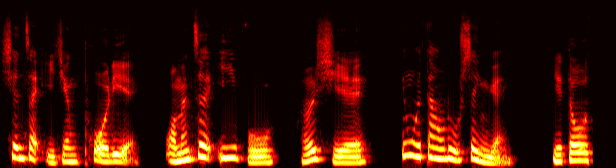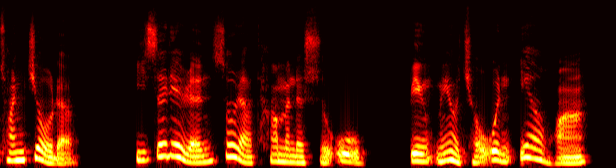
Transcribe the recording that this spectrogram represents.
现在已经破裂。我们这衣服和鞋，因为道路甚远，也都穿旧了。以色列人收了他们的食物。并没有求问耶和华，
